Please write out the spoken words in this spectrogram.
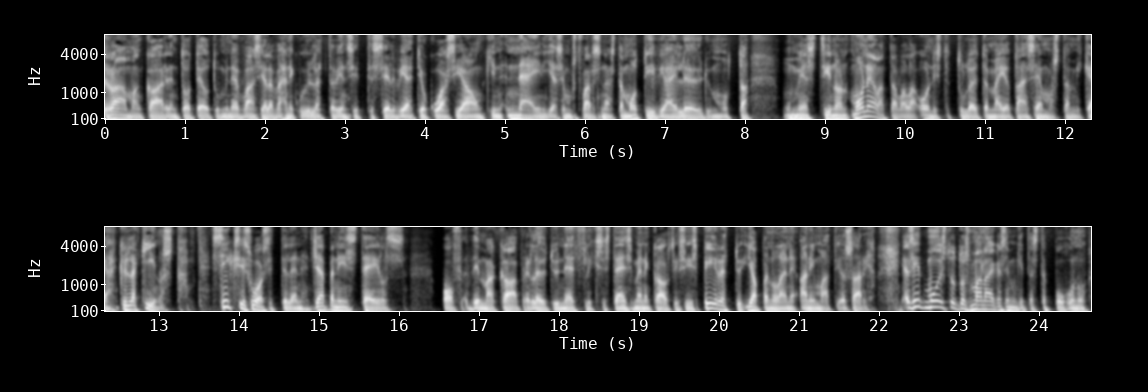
draaman kaaren toteutuminen, vaan siellä vähän niin kuin yllättävin sitten selviää, että joku asia onkin näin ja semmoista varsinaista motiivia ei löydy, mutta mun mielestä siinä on monella tavalla onnistuttu löytämään jotain semmoista, mikä kyllä kiinnostaa. Siksi suosittelen Japanese Tales of the Macabre löytyy Netflixistä ensimmäinen kausi, siis piirretty japanilainen animaatiosarja. Ja sitten muistutus, mä oon aikaisemminkin tästä puhunut,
